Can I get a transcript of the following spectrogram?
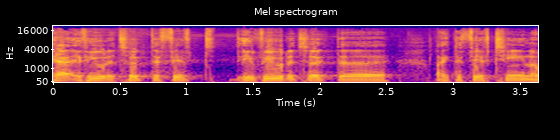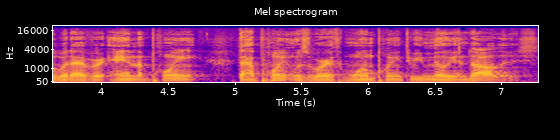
if he would have took the fifty, if he would have took the like the fifteen or whatever, and the point, that point was worth one point three million dollars.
